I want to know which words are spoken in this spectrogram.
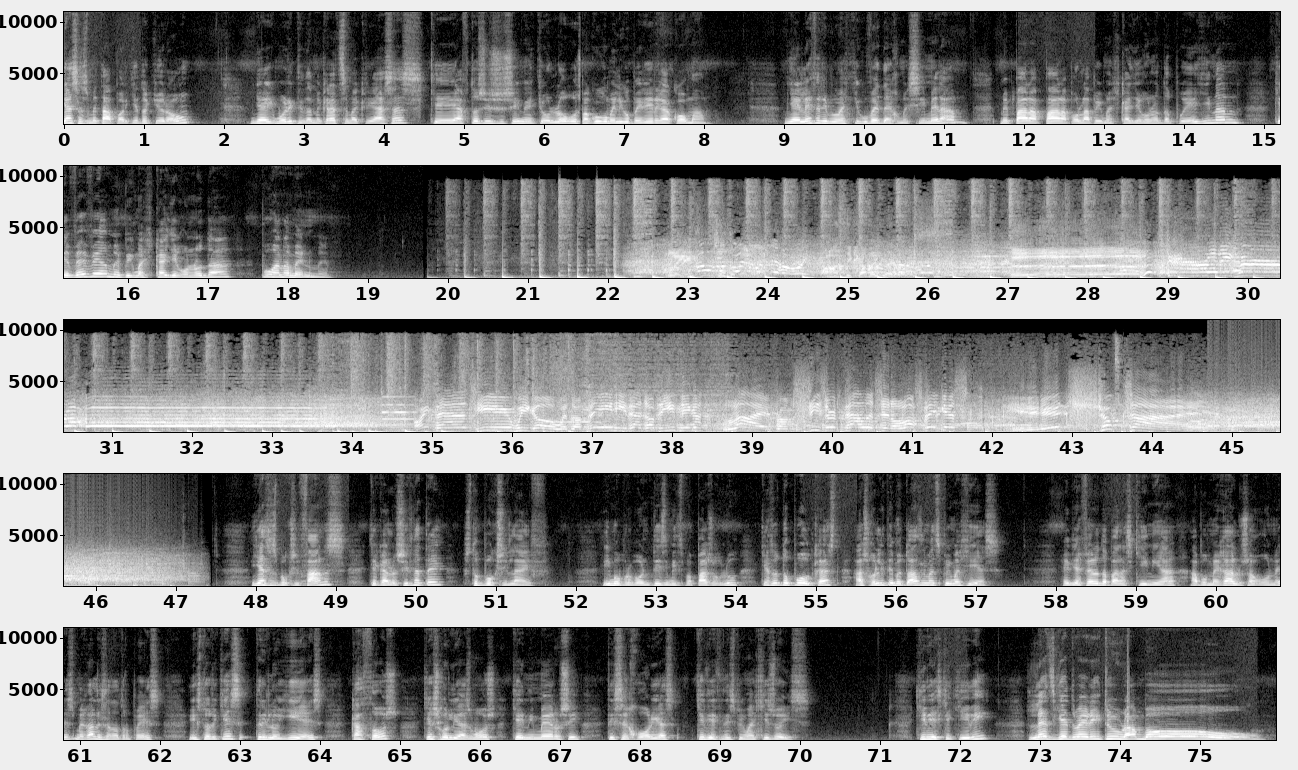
Γεια σας μετά από αρκετό καιρό. Μια ηγμορίτιδα με κράτησε μακριά σας και αυτός ίσως είναι και ο λόγος που ακούγομαι λίγο περίεργα ακόμα. Μια ελεύθερη πυγμαχική κουβέντα έχουμε σήμερα με πάρα πάρα πολλά πυγμαχικά γεγονότα που έγιναν και βέβαια με πυγμαχικά γεγονότα που αναμένουμε. Γεια σας Boxing Fans και καλώς ήρθατε στο Boxing Life. Είμαι ο προπονητής Δημήτρης Παπάζογλου και αυτό το podcast ασχολείται με το άθλημα της πυγμαχίας. Ενδιαφέροντα παρασκήνια από μεγάλους αγώνες, μεγάλες ανατροπές, ιστορικές τριλογίες καθώς και σχολιασμός και ενημέρωση της εχώριας και διεθνής πυγμαχικής ζωής. Κυρίες και κύριοι, let's get ready to rumble!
